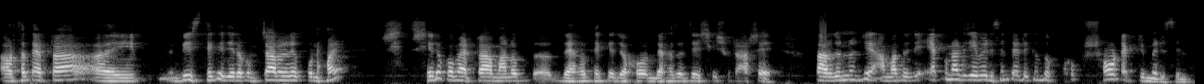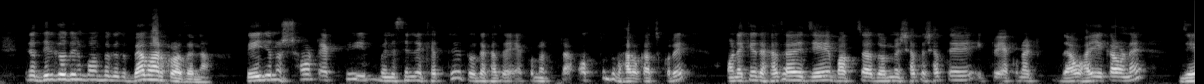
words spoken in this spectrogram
অর্থাৎ একটা এই বীজ থেকে যেরকম চারা রোপণ হয় সেরকম একটা মানব দেহ থেকে যখন দেখা যায় যে শিশুটা আসে, তার জন্য যে আমাদের যে একনার যে মেডিসিনটা এটা কিন্তু খুব শর্ট একটি মেডিসিন এটা দীর্ঘদিন পর্যন্ত কিন্তু ব্যবহার করা যায় না। তো এই জন্য শর্ট একটি মেডিসিনের ক্ষেত্রে তো দেখা যায় একনারটা অত্যন্ত ভালো কাজ করে। অনেকে দেখা যায় যে বাচ্চা জন্মের সাথে সাথে একটু একনাইট দেওয়া হয় এই কারণে যে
